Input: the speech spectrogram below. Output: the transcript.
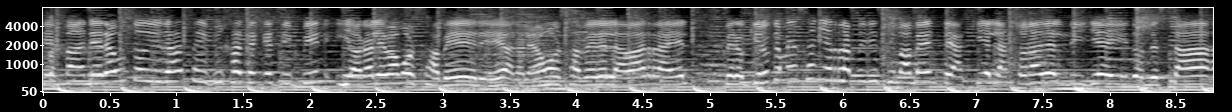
De manera autodidacta y fíjate que tipín, y ahora le vamos a ver, ¿eh? ahora le vamos a ver en la barra a él, pero quiero que me enseñes rapidísimamente aquí en la zona del DJ donde está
